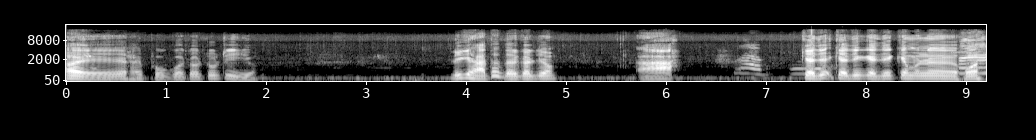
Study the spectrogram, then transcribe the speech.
હે હે ફૂગો તો તૂટી ગયો. દીકી હાથ અદર કરજો આ. કેજે કેજે કેજે કે મને હોશ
